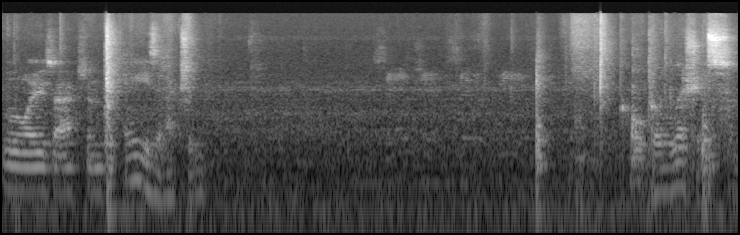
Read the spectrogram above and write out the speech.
Little A's action. A's action. Coco delicious.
